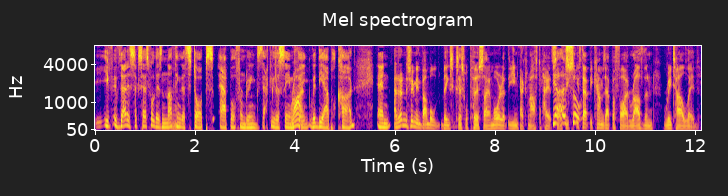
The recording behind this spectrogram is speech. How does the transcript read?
if, if that is successful, there's nothing that stops Apple from doing exactly the same Mm. Right. thing with the Apple Card, and I don't necessarily mean Bumble being successful per se. I'm more at the impact on Afterpay itself. Yeah, if, if that becomes appified rather than retail led.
